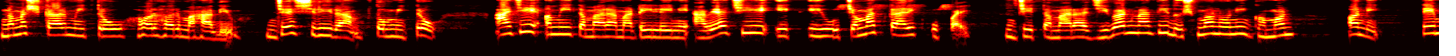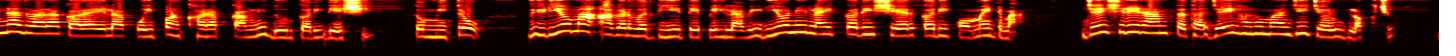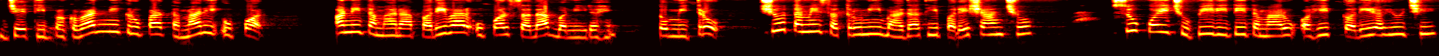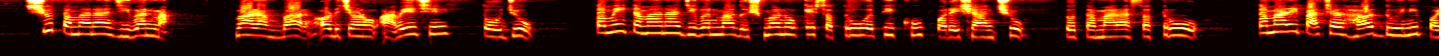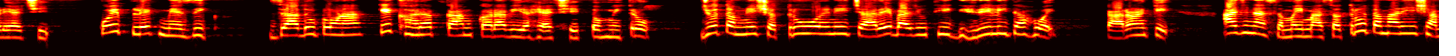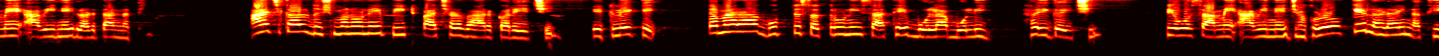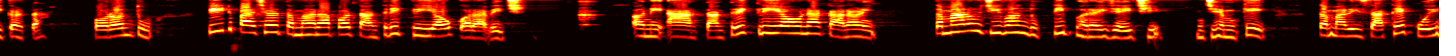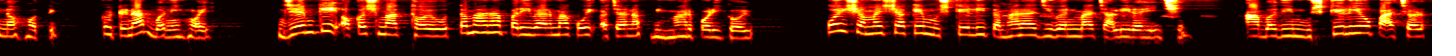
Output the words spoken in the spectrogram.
નમસ્કાર મિત્રો, હર હર મહાદેવ. જય શ્રી રામ. તો મિત્રો, આજે અમે તમારા માટે લઈને આવ્યા છીએ એક એવો ચમત્કારિક ઉપાય, જે તમારા જીવનમાંથી દુશ્મનોની ઘમંડ અને તેમના દ્વારા કરાયેલા કોઈ પણ ખરાબ કામને દૂર કરી દેશે. તો મિત્રો, વિડીયોમાં આગળ વધીએ તે પહેલાં વિડીયોને લાઈક કરી, શેર કરી, કોમેન્ટમાં જય શ્રી રામ તથા જય હનુમાનજી જરૂર લખજો. જેથી ભગવાનની કૃપા તમારી ઉપર અને તમારા પરિવાર ઉપર સદા બની રહે. તો મિત્રો, શું તમે શત્રુની બાધાથી પરેશાન છો? શું કોઈ છુપી રીતે તમારું અહિત કરી રહ્યું છે? શું તમારા જીવનમાં વારંવાર અડચણો આવે છે? તો જો, તમે તમારા જીવનમાં દુશ્મનો કે શત્રુઓથી ખૂબ પરેશાન છો, તો તમારા શત્રુઓ તમારી પાછળ હાથ ધોઈને પડ્યા છે. કોઈ બ્લેક મેજિક, જાદુ ટોણા કે ખરાબ કામ કરાવી રહ્યા છે. તો મિત્રો, જો તમને શત્રુઓને ચારે બાજુથી ઘેરી લીધા હોય, કારણ કે આજના સમયમાં શત્રુ તમારી સામે આવીને લડતા નથી. આજકાલ દુશ્મનોને પીઠ પાછળ વાર કરે છે. એટલે કે તમારા ગુપ્ત શત્રુની સાથે બોલાબોલી થઈ ગઈ છે. તેઓ સામે આવીને ઝઘડો કે લડાઈ નથી કરતા. પરંતુ પીઠ પાછળ તમારા પર તાંત્રિક ક્રિયાઓ કરાવે છે. અને આ તાંત્રિક ક્રિયાઓના કારણે તમારું જીવન દુઃખથી ભરાઈ જાય છે. જેમ કે, તમારી સાથે કોઈ ન હોતી ઘટના બની હોય. જેમ કે, અકસ્માત થયો, તમારા પરિવારમાં કોઈ અચાનક બીમાર પડી ગયું. કોઈ સમસ્યા કે મુશ્કેલી તમારા જીવનમાં ચાલી રહી છે. આ બધી મુશ્કેલીઓ પાછળ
